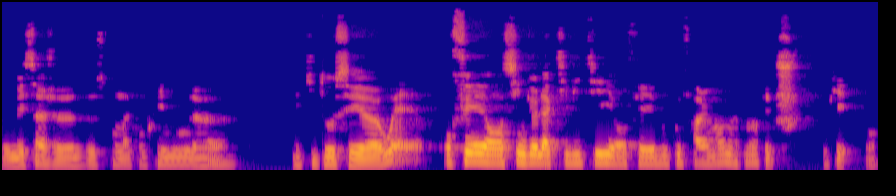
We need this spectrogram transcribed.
le message de ce qu'on a compris, nous, là, les Quito, c'est, euh, ouais, on fait en single activity, on fait beaucoup de fragments, maintenant, on fait, pff, ok, bon,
